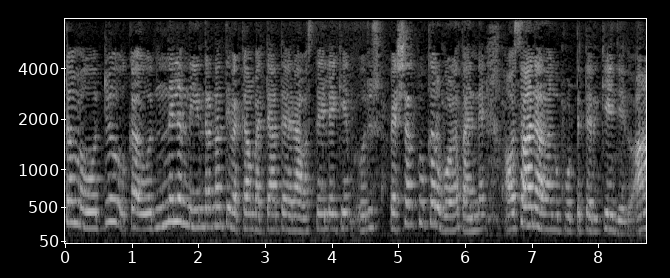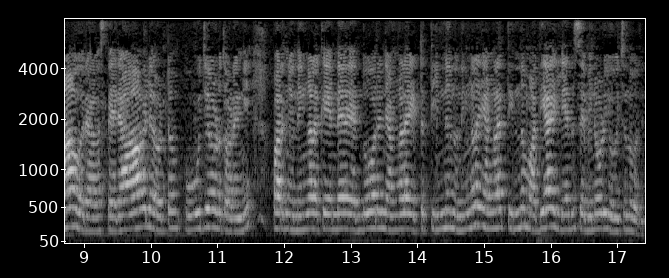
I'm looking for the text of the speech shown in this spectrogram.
ഒട്ടും ഒരു ഒന്നിലും നിയന്ത്രണത്തിൽ വെക്കാൻ പറ്റാത്ത ഒരവസ്ഥയിലേക്ക് ഒരു പ്രഷർ കുക്കർ പോലെ തന്നെ അവസാനം അതങ്ങ് പൊട്ടിത്തെറിക്കുകയും ചെയ്തു. ആ ഒരു അവസ്ഥ രാവിലെ തൊട്ടും പൂജയോട് തുടങ്ങി പറഞ്ഞു നിങ്ങളൊക്കെ എന്നെ എന്തോരം ഞങ്ങളെ ഇട്ട് തിന്നുന്നു. നിങ്ങൾ ഞങ്ങളെ തിന്ന് മതിയായില്ലേ? എന്ന് സെബിനോട് ചോദിച്ചെന്ന് പറഞ്ഞു.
